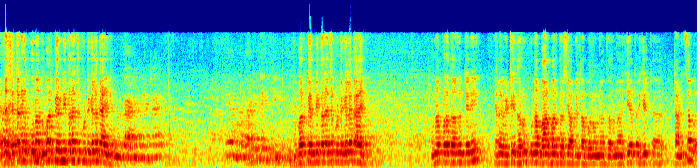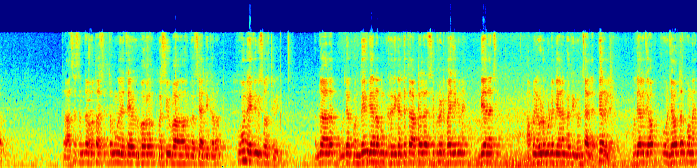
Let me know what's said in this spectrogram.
याचा शेताकडे पुन्हा दुबार पेरणी करायचं कुठे गेलं काय? दुबार पेरणी करायचं कुठे गेलं काय? पुन्हा परत अजून त्यांनी याला वेठी धरून पुन्हा बार बार कशी ऑफिसला बोलवणं करणं हे तर हे ट- टाळणे चालू आहे. तर असं समजा होत असेल तर मग याच्या विभागावर कृषी विभागावर कृषी अधिकार कोण ते विश्वास ठेवेल? समजा आता उद्या कोणतंही बियाणं आपण खरेदी करायचं तर आपल्याला सिक्युरिटी पाहिजे की नाही? बियाणाची. आपण एवढं मोठं बियाणं खरेदी घेऊन चालल्या पेरल्या. उद्याला जॉब जबाबदार कोण आहे?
